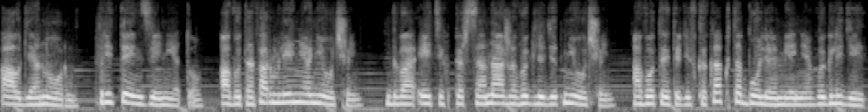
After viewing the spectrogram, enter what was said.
Аудио норм, претензий нету, а вот оформление не очень. Два этих персонажа выглядят не очень, а вот эта девка как-то более-менее выглядит,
